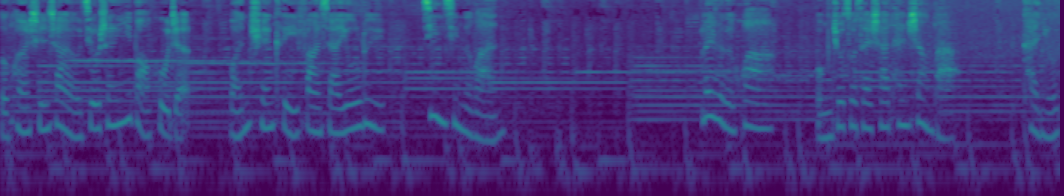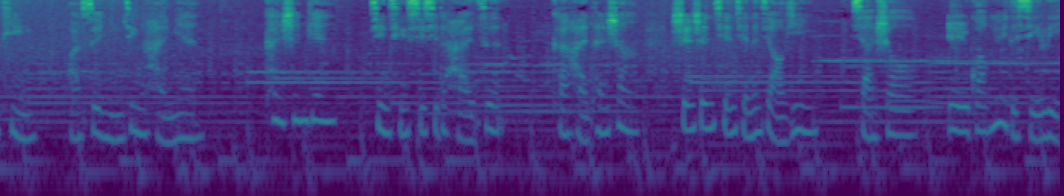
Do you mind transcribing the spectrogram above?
何况身上有救生衣保护着，完全可以放下忧虑，静静的玩。累了的话，我们就坐在沙滩上吧，看游艇划碎宁静的海面，看身边尽情嬉戏的孩子。看海滩上深深浅浅的脚印，享受日光浴的洗礼。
